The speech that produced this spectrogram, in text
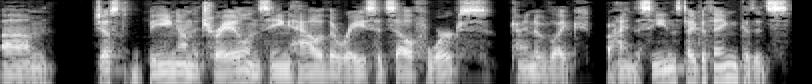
Um, just being on the trail and seeing how the race itself works, kind of like behind the scenes type of thing, because it's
